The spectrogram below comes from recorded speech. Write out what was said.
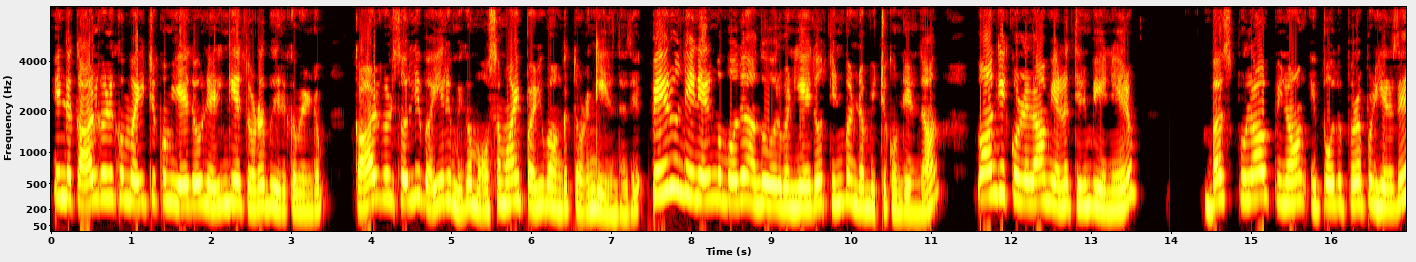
இந்த கால்களுக்கும் வயிற்றுக்கும் ஏதோ நெருங்கிய தொடர்பு இருக்க வேண்டும். கால்கள் சொல்லி வயிறு மிக மோசமாய் பழிவாங்க தொடங்கி இருந்தது பேருந்தை நெருங்கும் போது அங்கு ஒருவன் ஏதோ தின்பண்டம் விற்று கொண்டிருந்தான். வாங்கிக் கொள்ளலாம் என திரும்பிய நேரம் பஸ் புலாவ் பினாங் இப்போது புறப்படுகிறது.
